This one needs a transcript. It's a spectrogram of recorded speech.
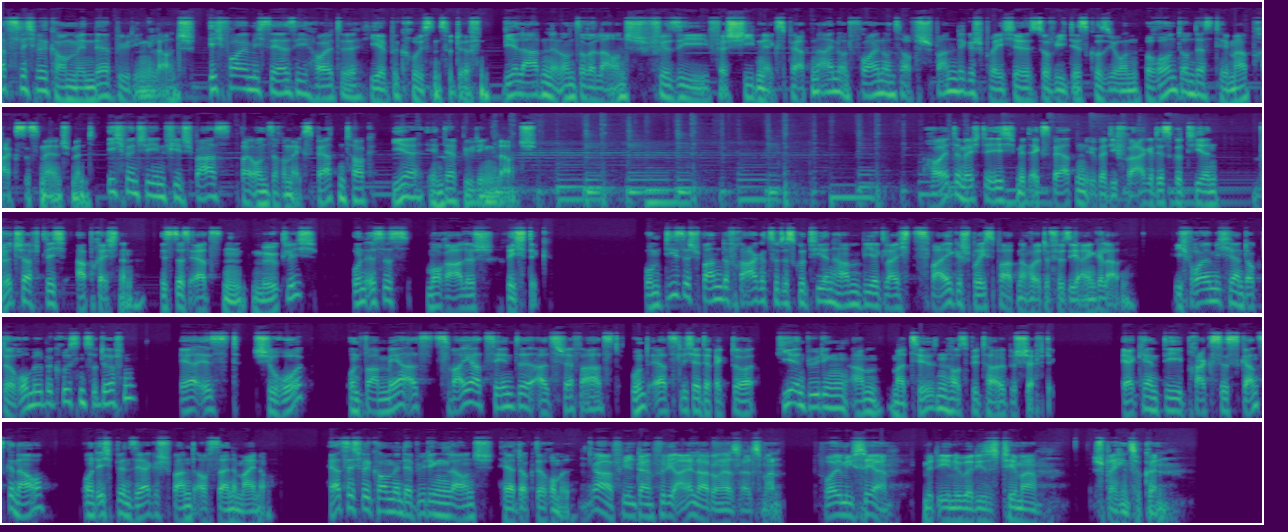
Herzlich willkommen in der Büdingen Lounge. Ich freue mich sehr, Sie heute hier begrüßen zu dürfen. Wir laden in unsere Lounge für Sie verschiedene Experten ein und freuen uns auf spannende Gespräche sowie Diskussionen rund um das Thema Praxismanagement. Ich wünsche Ihnen viel Spaß bei unserem Expertentalk hier in der Büdingen Lounge. Heute möchte ich mit Experten über die Frage diskutieren, wirtschaftlich abrechnen. Ist das Ärzten möglich und ist es moralisch richtig? Um diese spannende Frage zu diskutieren, haben wir gleich zwei Gesprächspartner heute für Sie eingeladen. Ich freue mich, Herrn Dr. Rummel begrüßen zu dürfen. Er ist Chirurg und war mehr als zwei Jahrzehnte als Chefarzt und ärztlicher Direktor hier in Büdingen am Mathildenhospital beschäftigt. Er kennt die Praxis ganz genau und ich bin sehr gespannt auf seine Meinung. Herzlich willkommen in der Büdingen Lounge, Herr Dr. Rummel. Ja, vielen Dank für die Einladung, Herr Salzmann freue mich sehr, mit Ihnen über dieses Thema sprechen zu können.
